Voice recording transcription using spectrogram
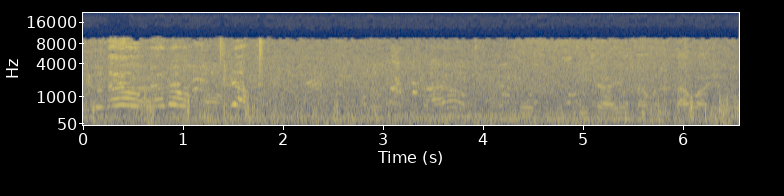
Dito tayo, ano? Yeah. Si Lisa, yun, tawa ng tawa. Yun po.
